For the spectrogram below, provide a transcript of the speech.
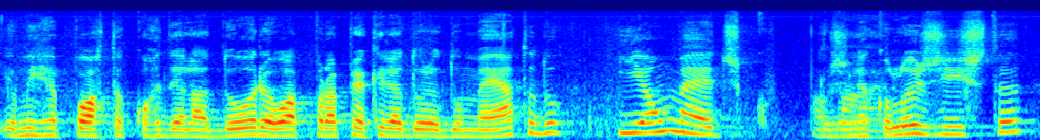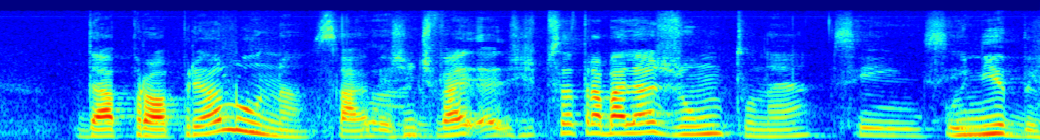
eu me reporto à coordenadora ou à própria criadora do método e ao médico, ao claro. ginecologista da própria aluna, sabe? Claro. A gente vai, a gente precisa trabalhar junto, né? Sim, sim. Unida.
